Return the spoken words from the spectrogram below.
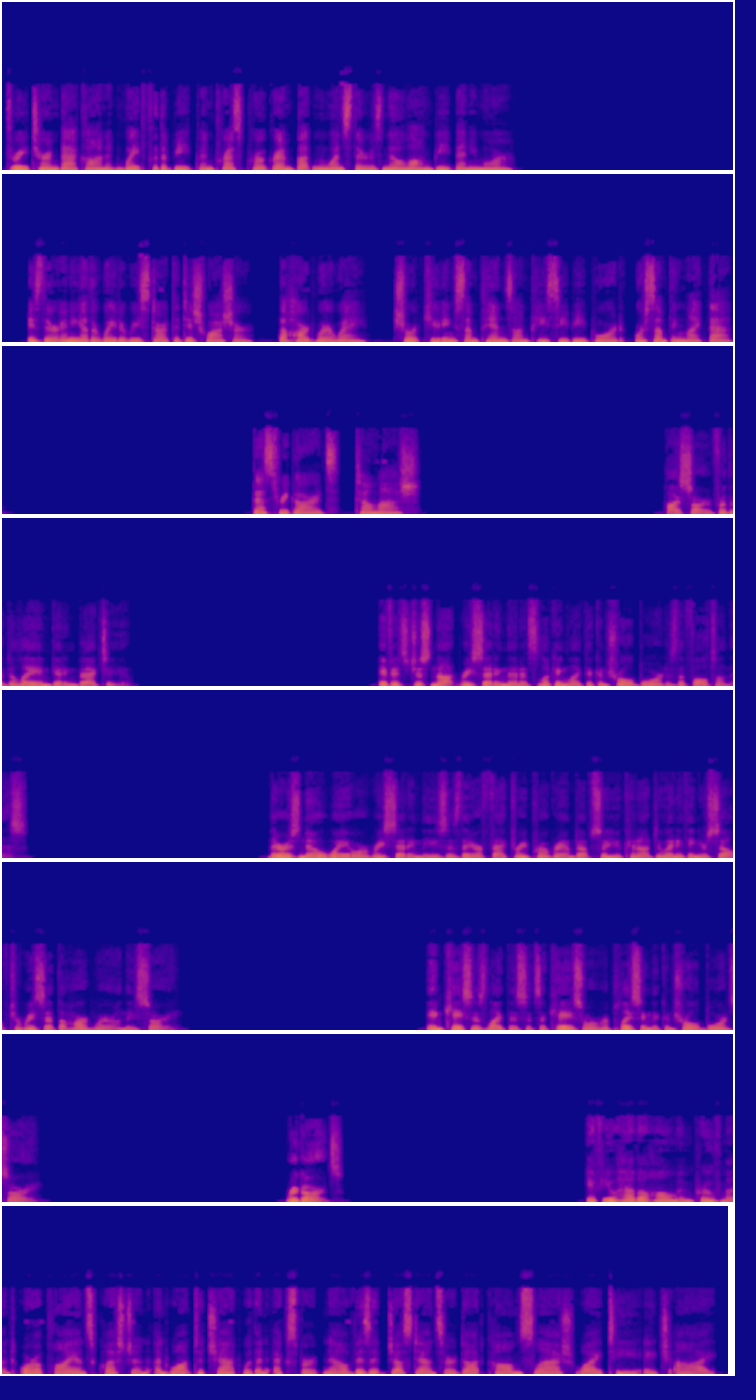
3. Turn back on and wait for the beep and press program button once there is no long beep anymore. Is there any other way to restart the dishwasher, the hardware way, short-cuting some pins on PCB board or something like that? Best regards, Tomasz. Hi, sorry for the delay in getting back to you. If it's just not resetting, then it's looking like the control board is the fault on this. There is no way or resetting these as they are factory programmed up so you cannot do anything yourself to reset the hardware on these sorry. In cases like this it's a case or replacing the control board sorry. Regards. If you have a home improvement or appliance question and want to chat with an expert now visit justanswer.com/ythi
